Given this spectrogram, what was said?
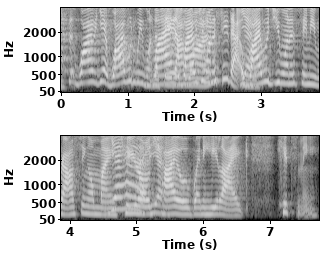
that's why. Yeah, why would we want to see that? why would you want to see that? Yeah. Why would you want to see me rousing on my Yeah, two year old yeah. child when he like hits me?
